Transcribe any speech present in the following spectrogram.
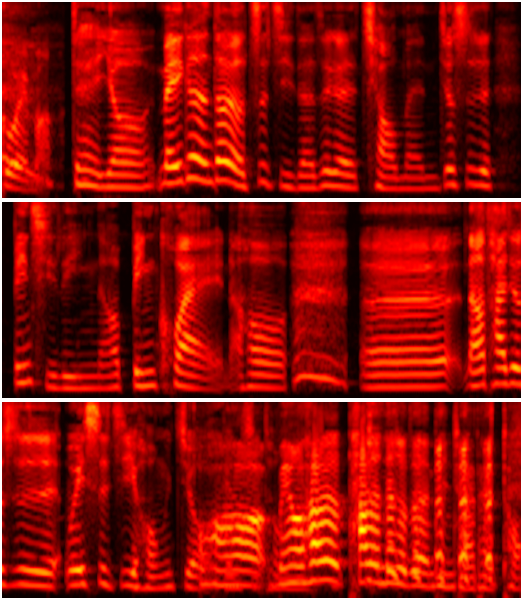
柜吗？对，有，每一个人都有自己的这个巧门，就是。冰淇淋，然后冰块，然后呃，然后它就是威士忌红酒。哇，没有，他的他的那个真的听起来太痛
